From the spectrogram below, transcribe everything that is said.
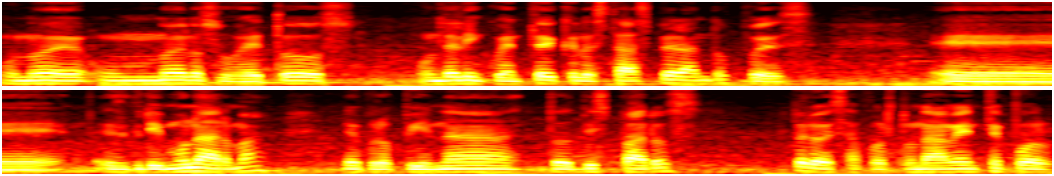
uno, de, los sujetos, un delincuente que lo estaba esperando, pues eh, esgrima un arma, le propina dos disparos, pero desafortunadamente por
